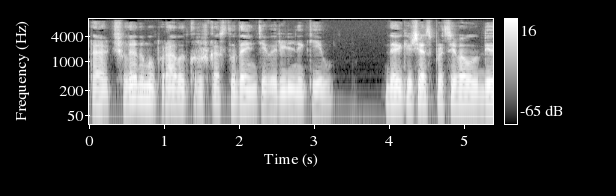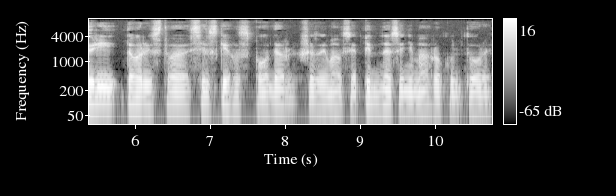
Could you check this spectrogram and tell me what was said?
та членом управи кружка студентів-рільників. Деякий час працював у бюрі товариства сільський господар, що займався піднесенням агрокультури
